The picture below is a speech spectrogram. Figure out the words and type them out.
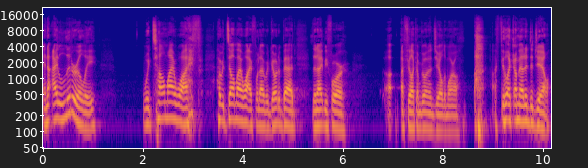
And I literally would tell my wife, I would tell my wife when I would go to bed the night before, uh, I feel like I'm going to jail tomorrow. I feel like I'm headed to jail.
